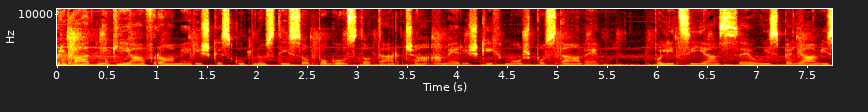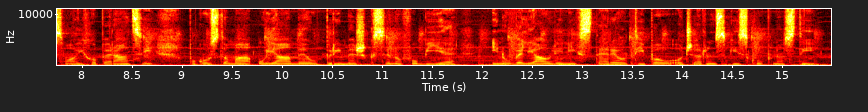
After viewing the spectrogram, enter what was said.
Pripadniki afroameriške skupnosti so pogosto tarča ameriških mož postave. Policija se v izpeljavi svojih operacij pogostoma ujame v primež ksenofobije in uveljavljenih stereotipov o črnski skupnosti.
